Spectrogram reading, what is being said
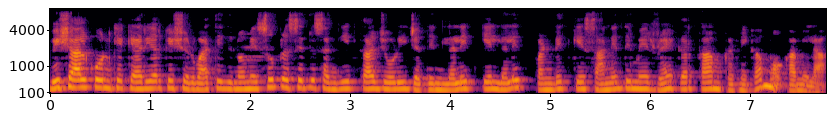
विशाल को उनके कैरियर के शुरुआती दिनों में सुप्रसिद्ध संगीतकार जोड़ी जतिन ललित के ललित पंडित के सानिध्य में रहकर काम करने का मौका मिला।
